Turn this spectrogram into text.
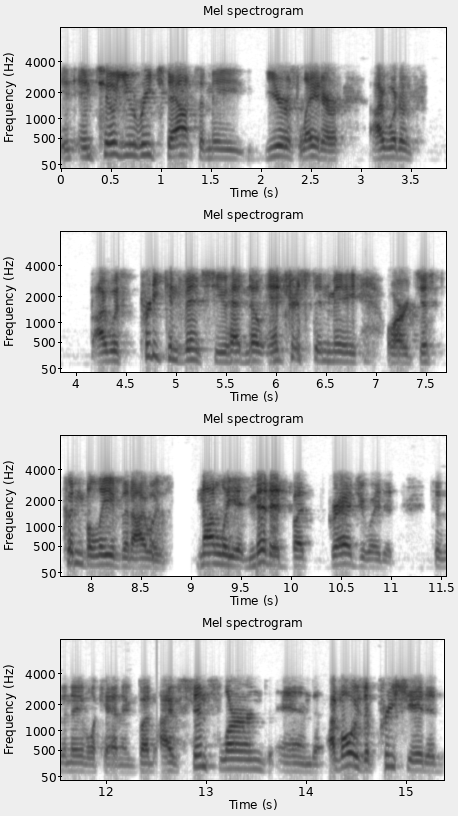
until you reached out to me years later, I would have, I was pretty convinced you had no interest in me or just couldn't believe that I was not only admitted, but graduated to the Naval Academy. But I've since learned and I've always appreciated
